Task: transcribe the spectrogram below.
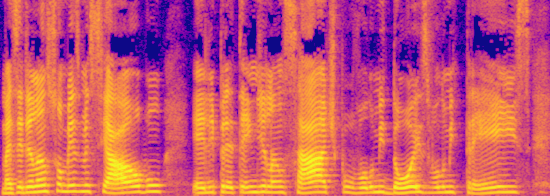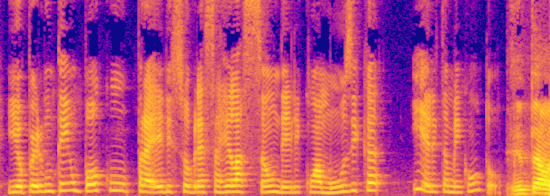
Mas ele lançou mesmo esse álbum, ele pretende lançar, tipo, volume 2, volume 3. E eu perguntei um pouco para ele sobre essa relação dele com a música e ele também contou. Então,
